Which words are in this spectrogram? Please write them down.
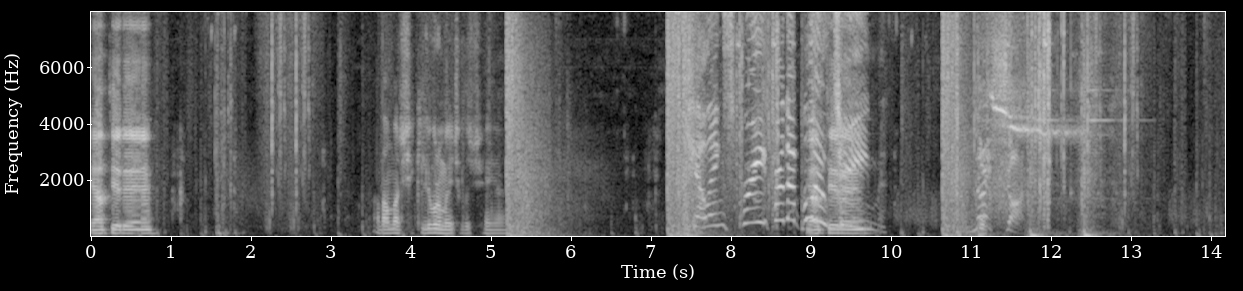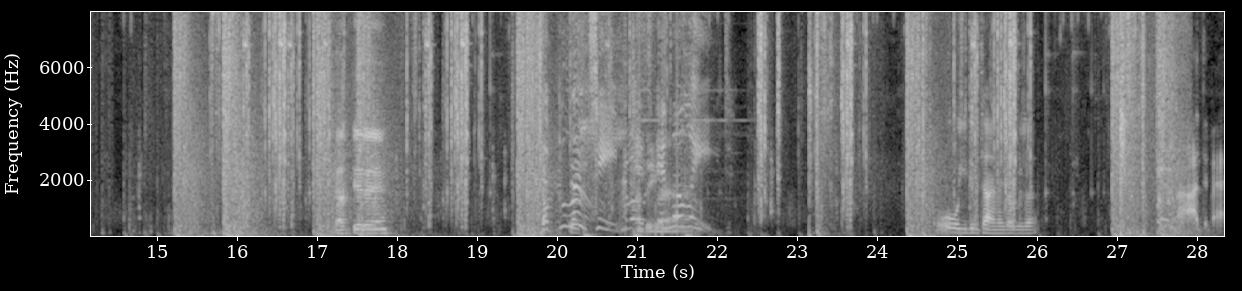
Yat yere. Adamlar şekilli vurmaya çalışıyor ya. Killing spree for the Yat blue yere. team. Yat yere. The blue team is Hadi in the lead. Oo yedi bir tane çok güzel. Hadi be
